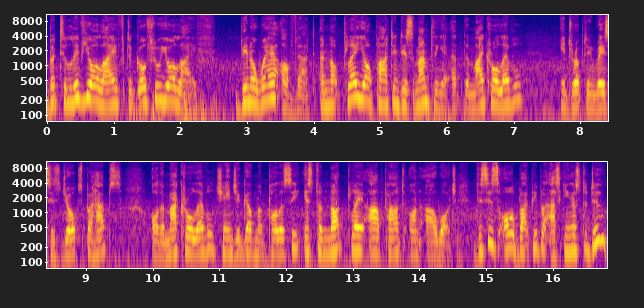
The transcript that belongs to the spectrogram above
But to live your life, to go through your life, being aware of that and not play your part in dismantling it at the micro level, interrupting racist jokes perhaps, or the macro level, changing government policy, is to not play our part on our watch. This is all black people are asking us to do.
